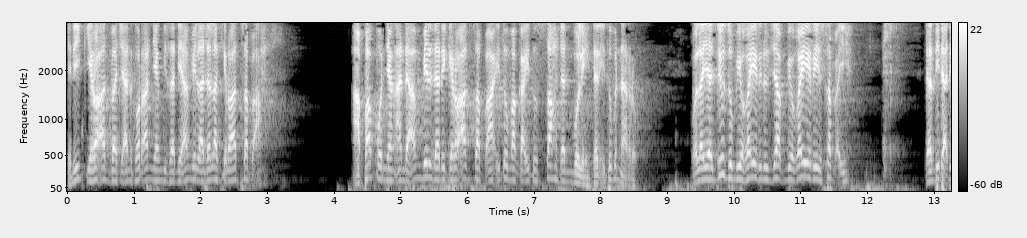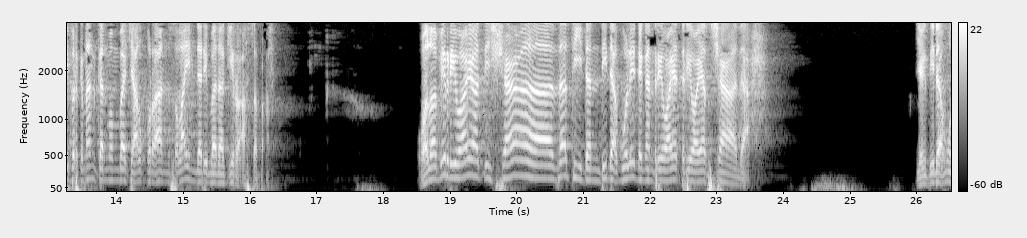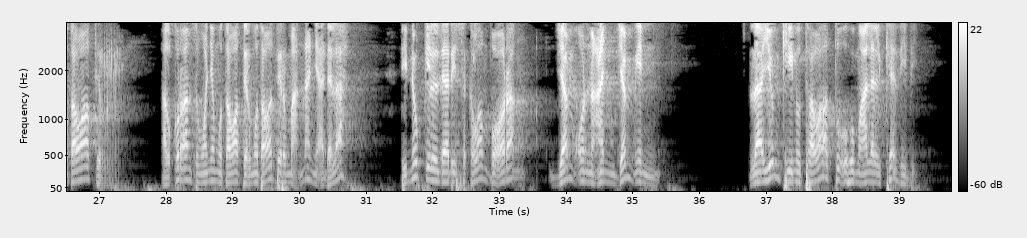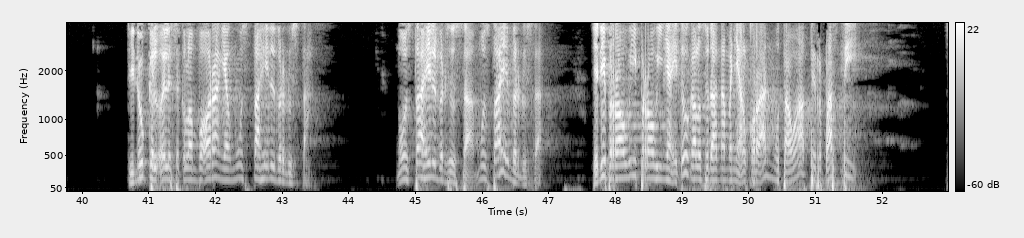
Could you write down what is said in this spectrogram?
Jadi qiraat bacaan Quran yang bisa diambil adalah qiraat sab'ah. Apa pun yang Anda ambil dari kiraat sab'ah itu maka itu sah dan boleh dan itu benar. Wala yajuzu bi ghairi sab'ih. Dan tidak diperkenankan membaca Al-Qur'an selain daripada kiraat sab'ah. Wala bir riwayat syadzati dan tidak boleh dengan riwayat-riwayat syadzah. Yang tidak mutawatir. Al-Quran semuanya mutawatir. Mutawatir maknanya adalah dinukil dari sekelompok orang jam'un an jam'in la yumkinu tawatu'uhum 'alal kadhibi. Dinukil oleh sekelompok orang yang mustahil berdusta. Mustahil berdusta. Mustahil berdusta. Jadi perawi-perawinya itu kalau sudah namanya Al-Quran mutawatir pasti.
